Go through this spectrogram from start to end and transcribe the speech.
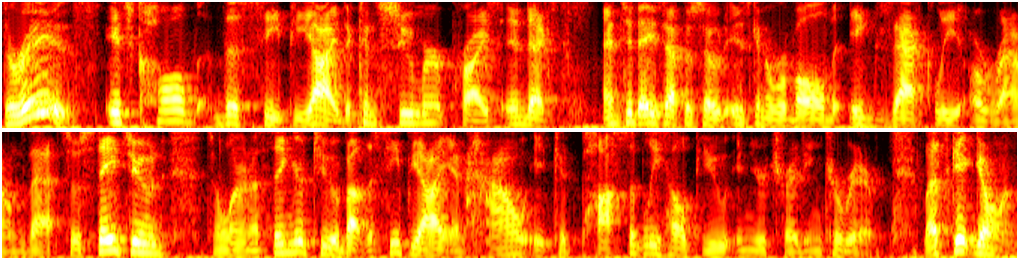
there is. It's called the CPI, the Consumer Price Index, and today's episode is going to revolve exactly around that. So stay tuned to learn a thing or two about the CPI and how it could possibly help you in your trading career. Let's get going.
